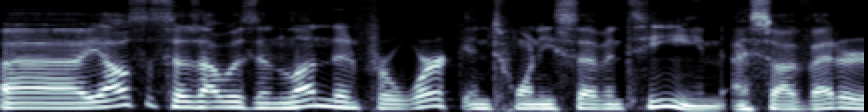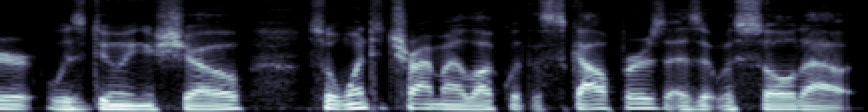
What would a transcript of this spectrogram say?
Uh, he also says I was in London for work in 2017. I saw Vedder was doing a show, so went to try my luck with the scalpers as it was sold out.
